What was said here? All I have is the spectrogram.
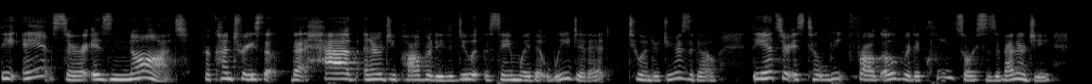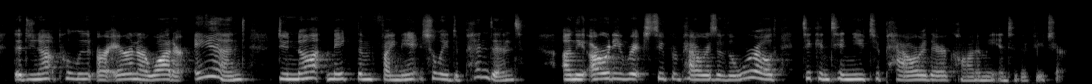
The answer is not for countries that, that have energy poverty to do it the same way that we did it 200 years ago. The answer is to leapfrog over to clean sources of energy that do not pollute our air and our water and do not make them financially dependent on the already rich superpowers of the world to continue to power their economy into the future.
